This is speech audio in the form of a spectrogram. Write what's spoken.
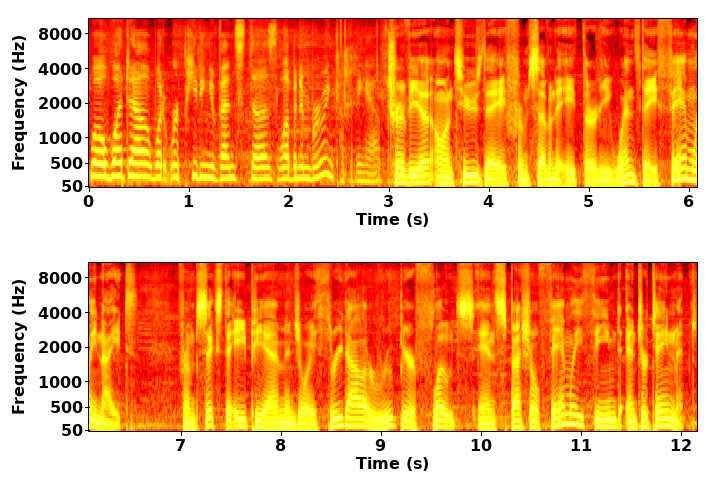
Well, what uh, what repeating events does Lebanon Brewing Company have? Trivia on Tuesday from 7 to 8.30. Wednesday, family night from 6 to 8 p.m. Enjoy $3 root beer floats and special family-themed entertainment.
